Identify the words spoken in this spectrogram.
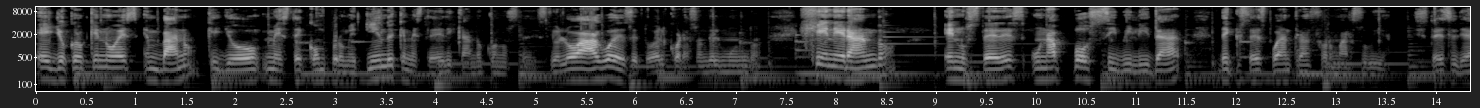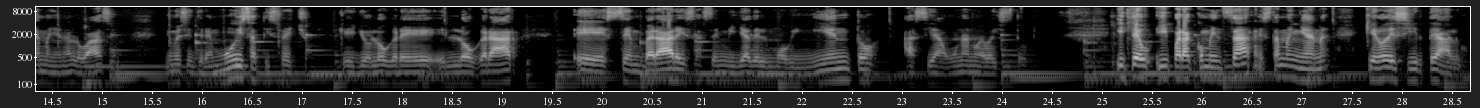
eh, yo creo que no es en vano que yo me esté comprometiendo y que me esté dedicando con ustedes. Yo lo hago desde todo el corazón del mundo, generando en ustedes una posibilidad de que ustedes puedan transformar su vida. Si ustedes el día de mañana lo hacen, yo me sentiré muy satisfecho que yo logré lograr eh, sembrar esa semilla del movimiento hacia una nueva historia. Y, y para comenzar esta mañana, quiero decirte algo.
